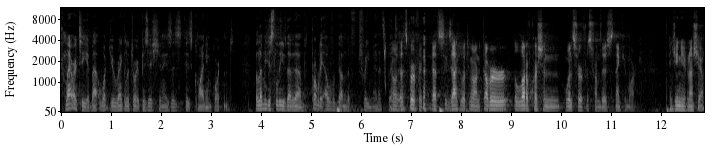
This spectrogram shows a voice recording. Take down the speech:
clarity about what your regulatory position is is, is quite important. Well, let me just leave that at Probably overgone the three minutes. But, no, that's uh, perfect. that's exactly what we want to cover. A lot of questions will surface from this. Thank you, Mark. Engineer Nasha.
